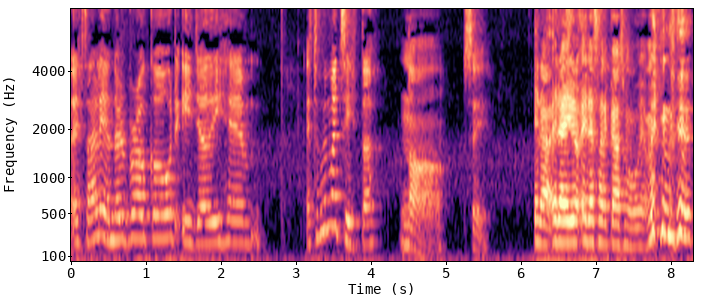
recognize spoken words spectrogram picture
estaba leyendo el Bro Code y yo dije: Esto es muy machista. No. Sí. Era, era, era sarcasmo, obviamente.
